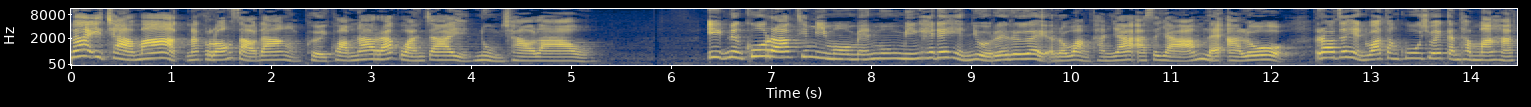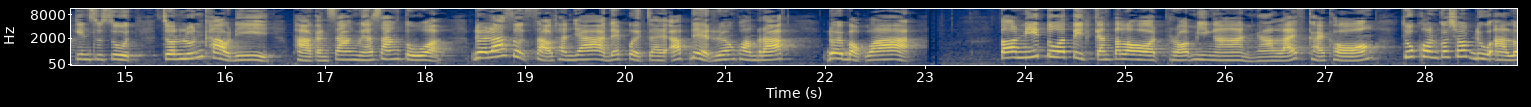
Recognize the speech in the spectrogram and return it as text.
น่าอิจฉามากนักร้องสาวดัง เผยความน่ารักหวานใจ หนุ่มชาวลาว อีกหนึ่งคู่รักที่มีโมเมนต์มุ้งมิ้งให้ได้เห็นอยู่เรื่อยๆ ระหว่างธัญญาอาสยามและอาโล เราจะเห็นว่าทั้งคู่ช่วยกันทำมาหากินสุดๆ จนลุ้นข่าวดี พากันสร้างเนื้อสร้างตัว โดยล่าสุดสาวธัญญาได้เปิดใจอัปเดตเรื่องความรัก โดยบอกว่า ตอนนี้ตัวติดกันตลอด เพราะมีงานงานไลฟ์ขายของ ทุกคนก็ชอบดูอาโล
